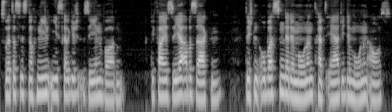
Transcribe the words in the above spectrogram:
so etwas ist noch nie in Israel gesehen worden. Die Pharisäer aber sagten, durch den Obersten der Dämonen treibt er die Dämonen aus.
